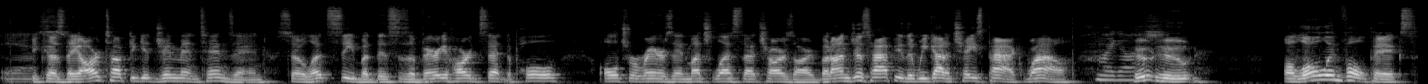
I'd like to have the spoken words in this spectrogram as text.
yeah. because they are tough to get Gem Mint 10s in. So let's see, but this is a very hard set to pull ultra rares in, much less that Charizard. But I'm just happy that we got a chase pack. Wow. oh my gosh. Hoot hoot. Alolan Vulpix.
